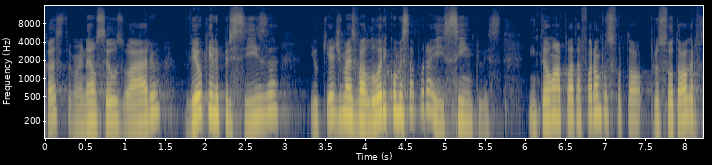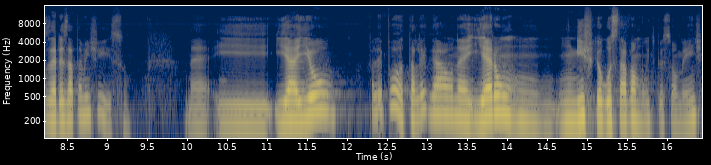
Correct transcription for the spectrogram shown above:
customer, né, o seu usuário, ver o que ele precisa e o que é de mais valor e começar por aí, simples. Então, a plataforma para os, fotó fotógrafos era exatamente isso. Né? E, e aí eu falei, pô, tá legal, né? E era um, um, um, nicho que eu gostava muito pessoalmente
